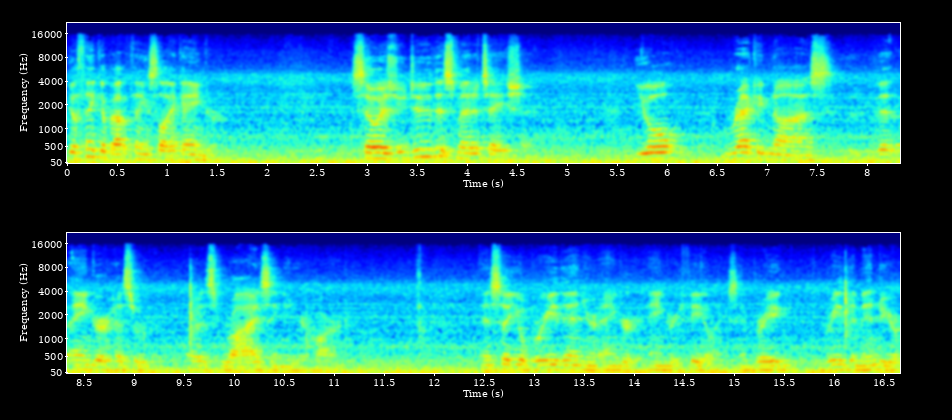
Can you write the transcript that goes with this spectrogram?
you'll think about things like anger. So, as you do this meditation, you'll recognize that anger has, is rising in. And so you'll breathe in your anger, angry feelings and breathe breathe them into your,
